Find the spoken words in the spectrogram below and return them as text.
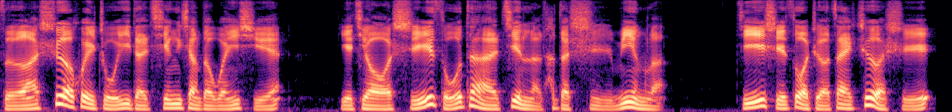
则社会主义的倾向的文学也就十足的尽了他的使命了。即使作者在这时。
